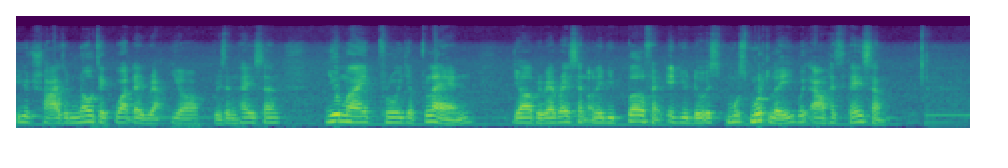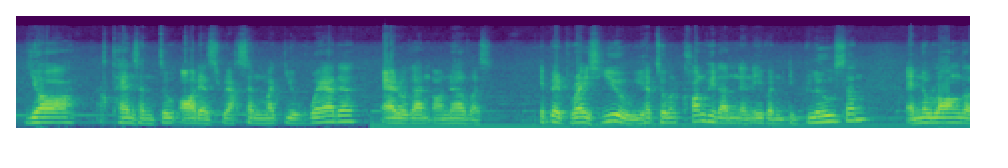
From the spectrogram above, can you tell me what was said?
If you try to notice what they react your presentation, you might through your plan. Your preparation only be perfect if you do it smoothly without hesitation. Your attention to audience reaction make you whether arrogant or nervous. If they praise you, you have too much confidence and even delusion and no longer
